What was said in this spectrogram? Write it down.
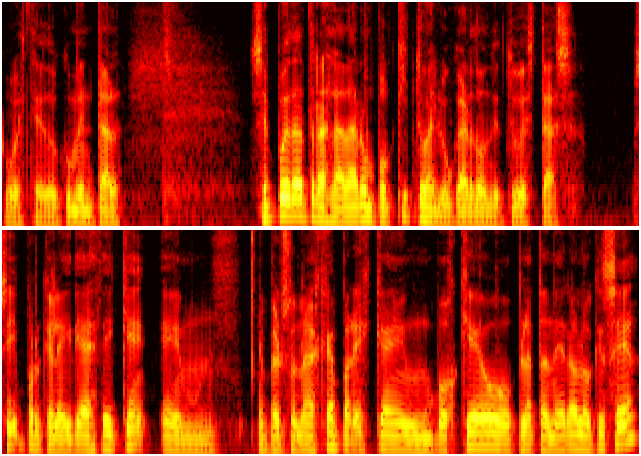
o este documental, se pueda trasladar un poquito al lugar donde tú estás. Sí, porque la idea es de que em, el personaje aparezca en un bosque o platanera o lo que sea,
